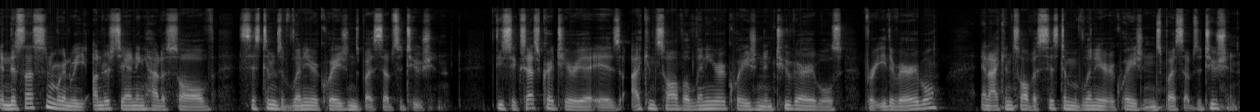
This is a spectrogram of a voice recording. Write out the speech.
In this lesson, we're going to be understanding how to solve systems of linear equations by substitution. The success criteria is I can solve a linear equation in two variables for either variable, and I can solve a system of linear equations by substitution.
